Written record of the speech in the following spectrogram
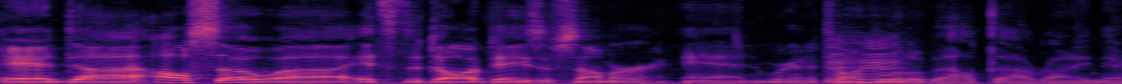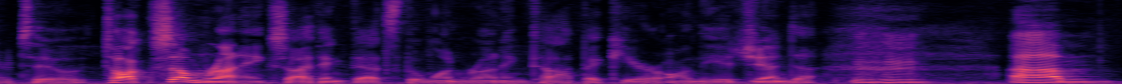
and uh, also, uh, it's the dog days of summer, and we're going to talk a little about uh, running there too. Talk some running. So I think that's the one running topic here on the agenda. Um,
